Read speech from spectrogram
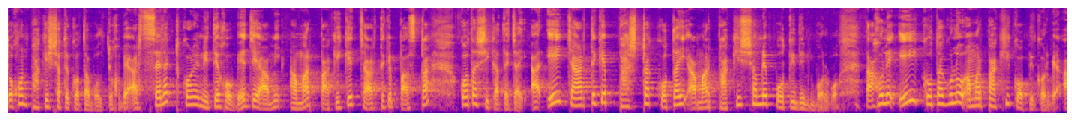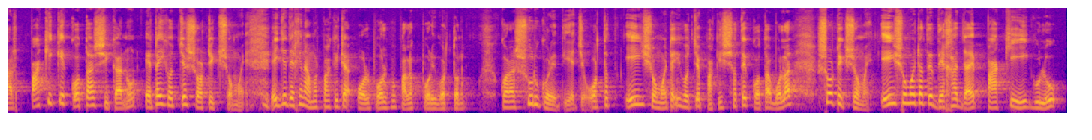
তখন পাখির সাথে কথা বলতে হবে আর সিলেক্ট করে নিতে হবে যে আমি আমার পাখিকে চার থেকে পাঁচটা কথা শেখাতে চাই। আর এই চার থেকে পাঁচটা কথাই আমার পাখির সামনে প্রতিদিন বলব। তাহলে এই কথাগুলো আমার পাখি কপি করবে। আর পাখিকে কথা শেখানোর এটাই হচ্ছে সঠিক সময়। এই যে দেখেন আমার পাখিটা অল্প অল্প পালক পরিবর্তন করা শুরু করে দিয়েছে। অর্থাৎ এই সময়টাই হচ্ছে পাখির সাথে কথা বলার সঠিক সময়। এই সময়টাতে দেখা যায় পাখিগুলো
